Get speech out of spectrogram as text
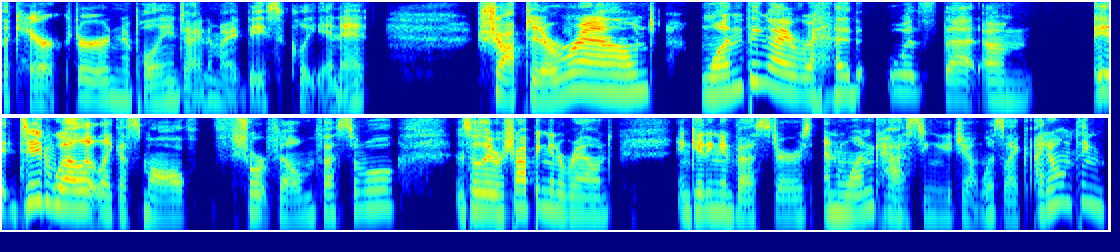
the character Napoleon Dynamite basically in it. Shopped it around. One thing I read was that um it did well at like a small short film festival. And so they were shopping it around and getting investors. And one casting agent was like, I don't think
